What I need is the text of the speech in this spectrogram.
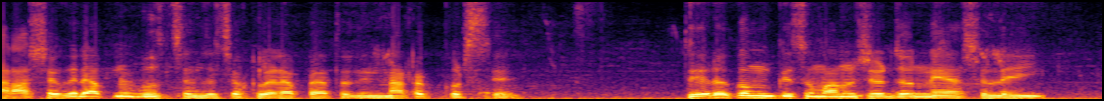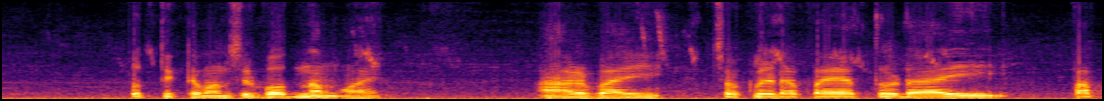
আর আশা করি আপনি বুঝছেন যে চকলেট আপা এতদিন নাটক করছে। তো এরকম কিছু মানুষের জন্য আসলেই প্রত্যেকটা মানুষের বদনাম হয়। আর ভাই, চকলেট আপা এতটাই পাপ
